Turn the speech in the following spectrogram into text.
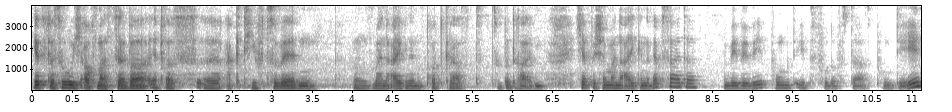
Jetzt versuche ich auch mal selber etwas äh, aktiv zu werden und meinen eigenen Podcast zu betreiben. Ich habe schon meine eigene Webseite www.itsfullofstars.de.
